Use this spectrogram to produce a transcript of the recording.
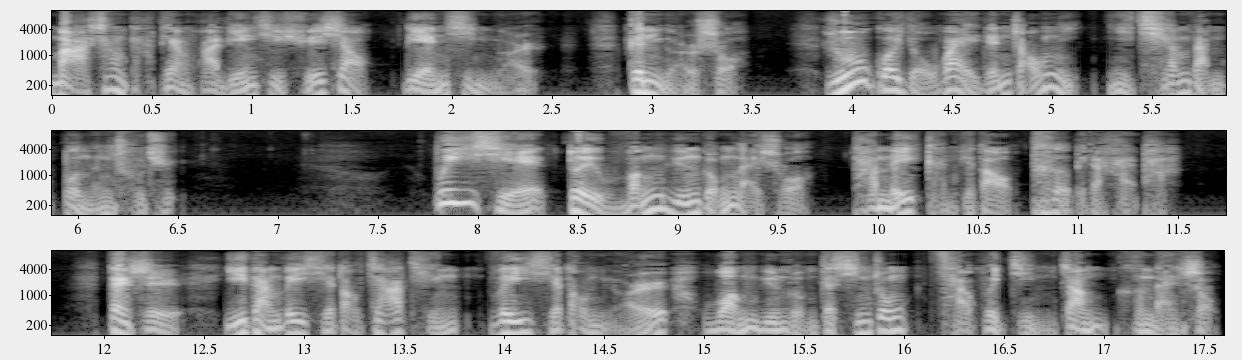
马上打电话联系学校，联系女儿，跟女儿说：“如果有外人找你，你千万不能出去。”威胁对王云荣来说，他没感觉到特别的害怕，但是，一旦威胁到家庭，威胁到女儿，王云荣的心中才会紧张和难受。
